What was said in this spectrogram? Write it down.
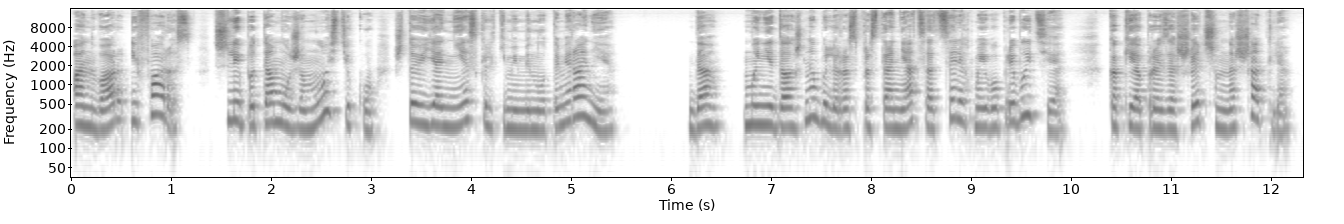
Анвар и Фарас шли по тому же мостику, что и я несколькими минутами ранее. Да, мы не должны были распространяться о целях моего прибытия, как и о произошедшем на шаттле –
